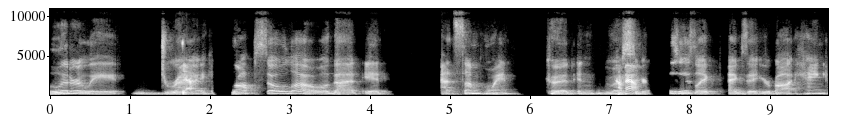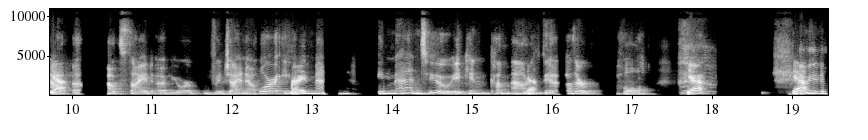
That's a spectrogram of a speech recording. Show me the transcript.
literally drag, yeah. it can drop so low that it at some point could, in most severe cases, like exit your butt, hang out of, uh, outside of your vagina, or even right. in men in men too, it can come out yeah. of the other hole. Yeah. Yeah, I mean,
